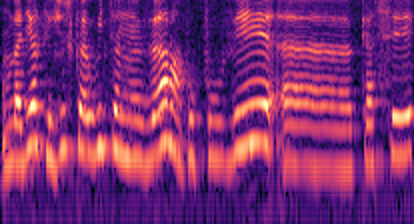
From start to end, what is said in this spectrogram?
on va dire que jusqu'à 8 à 9 heures, vous pouvez euh, casser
